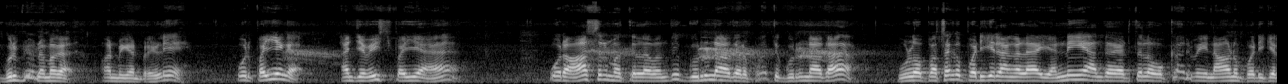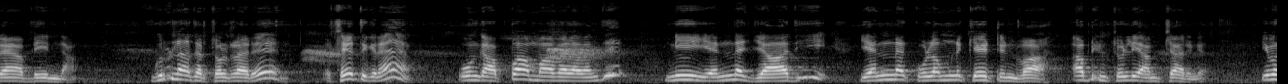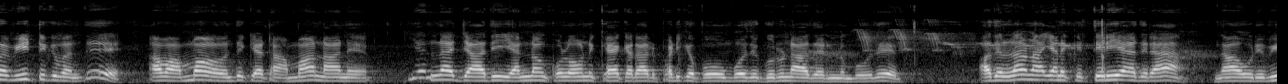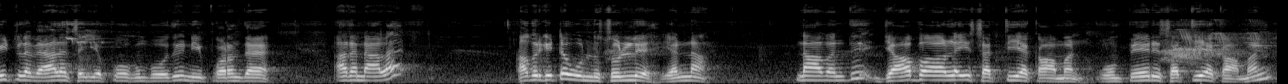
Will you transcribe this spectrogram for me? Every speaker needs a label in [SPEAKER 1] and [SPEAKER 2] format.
[SPEAKER 1] குருப்பியோ நமக ஆன்மீக நண்பர்களே ஒரு பையங்க அஞ்சு வயசு பையன் ஒரு ஆசிரமத்தில் வந்து குருநாதரை பார்த்து குருநாதா இவ்வளோ பசங்க படிக்கிறாங்களே என்னையும் அந்த இடத்துல உட்கார போய் நானும் படிக்கிறேன் அப்படின்னான் குருநாதர் சொல்கிறாரு சேர்த்துக்கிறேன் உங்கள் அப்பா அம்மாவில் வந்து நீ என்ன ஜாதி என்ன குலம்னு கேட்டுன்னு வா அப்படின்னு சொல்லி அனுப்பிச்சாருங்க இவன் வீட்டுக்கு வந்து அவன் அம்மாவை வந்து கேட்டான் அம்மா நான் என்ன ஜாதி என்ன குலம்னு கேட்குறாரு படிக்க போகும்போது குருநாதர்னும் போது அதெல்லாம் நான் எனக்கு தெரியாதுடா. நான் ஒரு வீட்டில் வேலை செய்ய போகும்போது நீ பிறந்த. அதனால் அவர்கிட்ட ஒன்று சொல்லு. என்ன? நான் வந்து ஜாபாலை சத்தியகாமன். உன் பேர் சத்தியகாமன்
